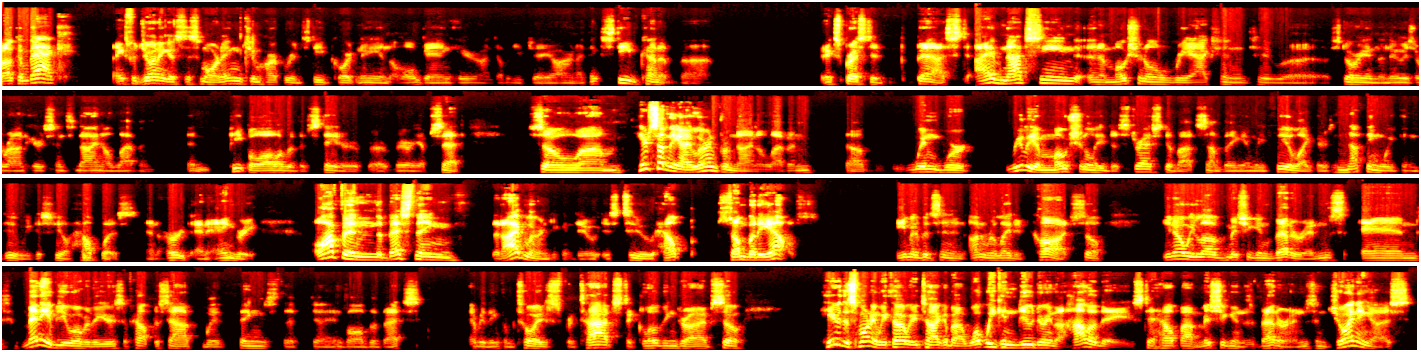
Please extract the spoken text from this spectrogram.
Welcome back. Thanks for joining us this morning, Jim Harper and Steve Courtney and the whole gang here on WJR. And I think Steve kind of uh, expressed it best. I have not seen an emotional reaction to a story in the news around here since 9 11. And people all over the state are, are very upset. So um, here's something I learned from 9 11. Uh, when we're really emotionally distressed about something and we feel like there's nothing we can do, we just feel helpless and hurt and angry. Often, the best thing that I've learned you can do is to help somebody else, even if it's in an unrelated cause. So, you know, we love Michigan veterans, and many of you over the years have helped us out with things that uh, involve the vets, everything from toys for tots to clothing drives. So, here this morning, we thought we'd talk about what we can do during the holidays to help out Michigan's veterans. And joining us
